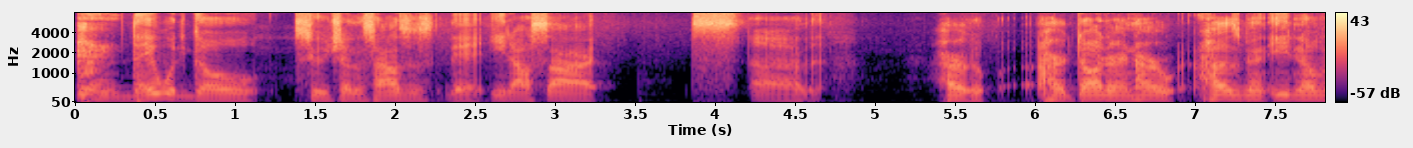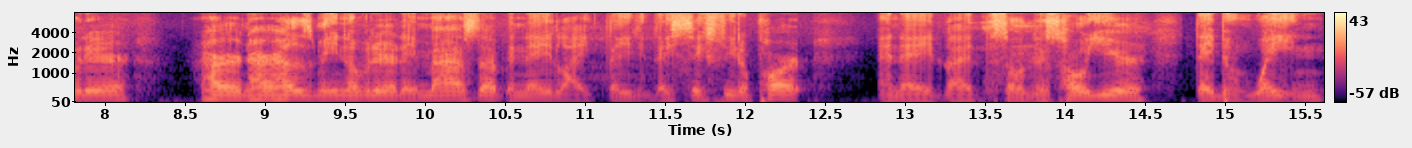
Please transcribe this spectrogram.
they would go to each other's houses. They eat outside. Uh, her her daughter and her husband eating over there. Her and her husband eating over there. They masked up and they like they they six feet apart. And they like so this whole year they've been waiting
